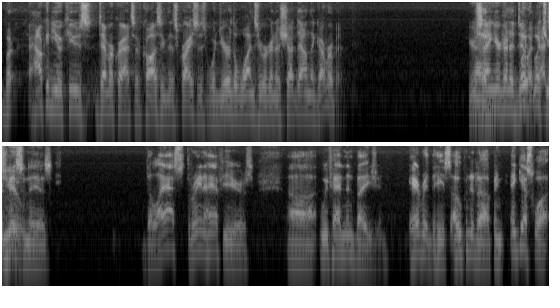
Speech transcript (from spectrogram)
But how can you accuse Democrats of causing this crisis when you're the ones who are going to shut down the government? You're No, saying you're going to do what, it. What That's you're you. missing is the last three and a half years, uh, we've had an invasion. Every he's opened it up, and, and guess what?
